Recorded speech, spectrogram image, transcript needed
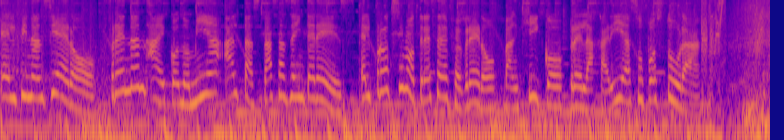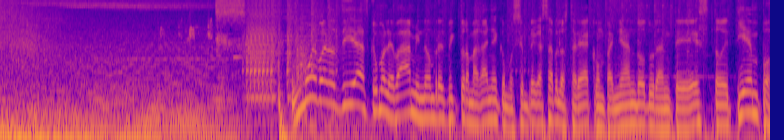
El financiero. Frenan a economía altas tasas de interés. El próximo 13 de febrero, Banjico relajaría su postura. Muy buenos días, ¿cómo le va? Mi nombre es Víctor Magaña y como siempre ya sabe lo estaré acompañando durante este tiempo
